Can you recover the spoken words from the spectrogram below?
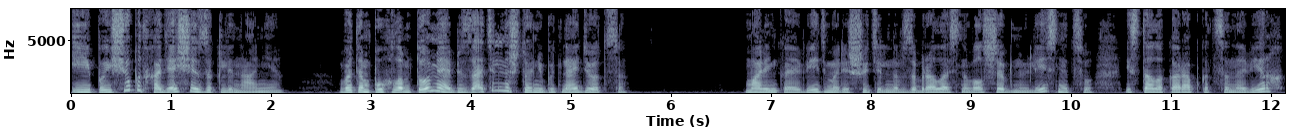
и поищу подходящее заклинание. В этом пухлом томе обязательно что-нибудь найдется. Маленькая ведьма решительно взобралась на волшебную лестницу и стала карабкаться наверх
